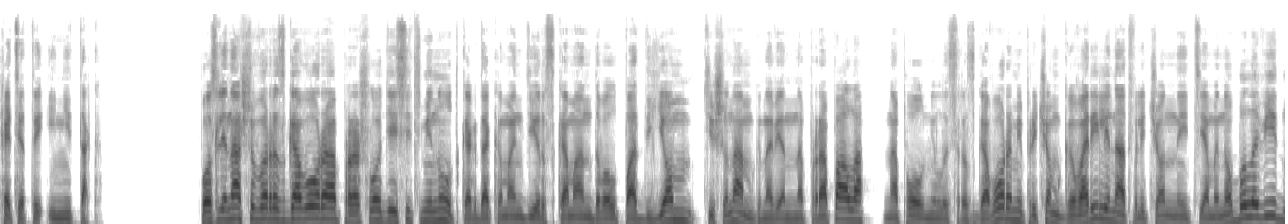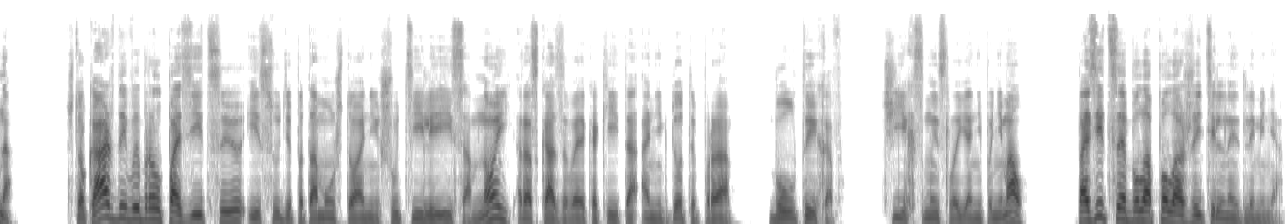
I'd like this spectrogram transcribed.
хотя это и не так. После нашего разговора прошло 10 минут, когда командир скомандовал подъем, тишина мгновенно пропала, наполнилась разговорами, причем говорили на отвлеченные темы, но было видно, что каждый выбрал позицию, и судя по тому, что они шутили и со мной, рассказывая какие-то анекдоты про бултыхов, чьих смысла я не понимал, позиция была положительной для меня.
